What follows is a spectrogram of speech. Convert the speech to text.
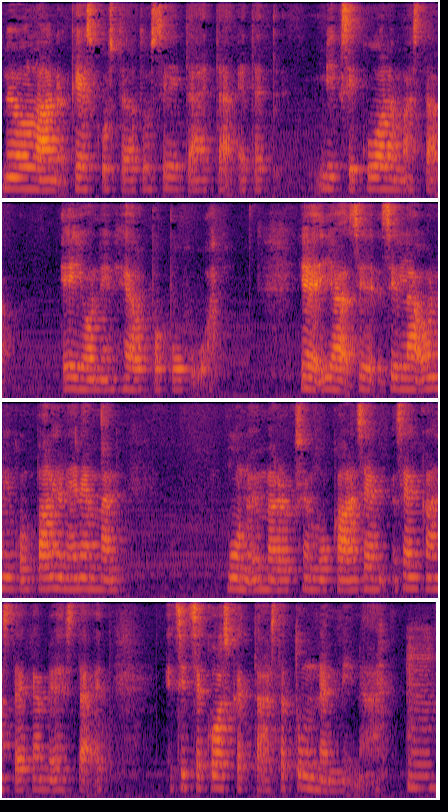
Me ollaan keskusteltu siitä, että, että, että miksi kuolemasta ei ole niin helppo puhua. Ja, ja se, sillä on niin kuin paljon enemmän mun ymmärryksen mukaan sen, sen kanssa tekemistä, että, että sit se koskettaa sitä tunneminää, mm.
